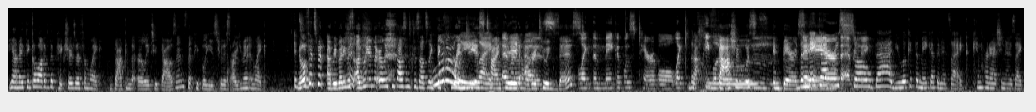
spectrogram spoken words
Yeah, and I think a lot of the pictures are from like back in the early 2000s that people used for this argument. And like, It's no offense, but everybody was ugly in the early 2000s because that's like the cringiest like, time period everyone ever to exist. Like the makeup was terrible. Like The Fa- fashion was Mm. embarrassing. The The makeup hair, was the so bad. You look at the makeup and it's like Kim Kardashian has like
